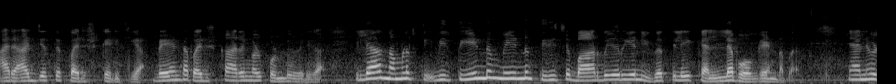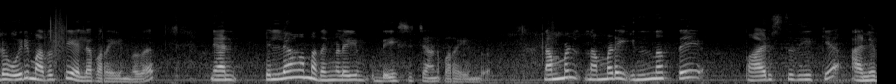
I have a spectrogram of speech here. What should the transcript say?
ആ രാജ്യത്തെ പരിഷ്കരിക്കുക. വേണ്ട പരിഷ്കാരങ്ങൾ കൊണ്ടുവരിക. ഇല്ലാതെ നമ്മൾ വീണ്ടും വീണ്ടും തിരിച്ച് ബാർബേറിയൻ യുഗത്തിലേക്കല്ല പോകേണ്ടത്. ഞാനിവിടെ ഒരു മതത്തെയല്ല പറയുന്നത്. ഞാൻ എല്ലാ മതങ്ങളെയും ഉദ്ദേശിച്ചാണ് പറയുന്നത്. നമ്മൾ നമ്മുടെ ഇന്നത്തെ പാരിസ്ഥിതിക്ക് അനു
